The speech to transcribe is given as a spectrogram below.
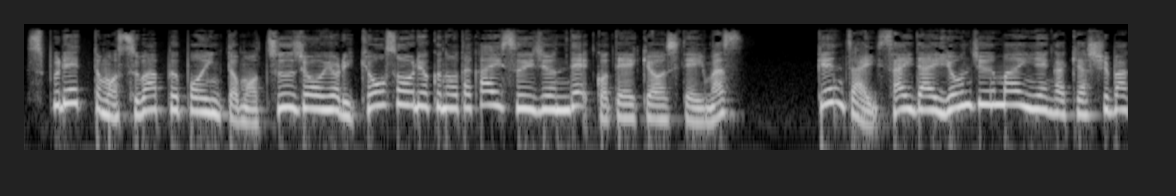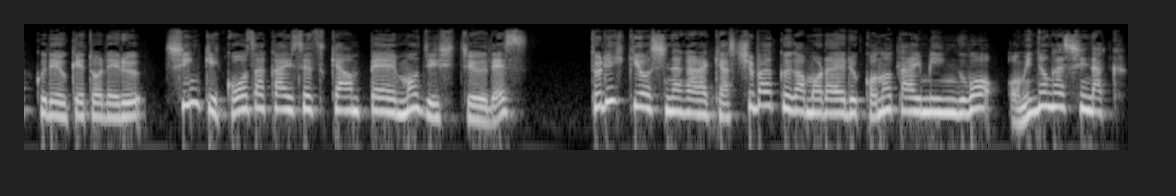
スプレッドもスワップポイントも通常より競争力の高い水準でご提供しています。現在最大40万円がキャッシュバックで受け取れる新規口座開設キャンペーンも実施中です。取引をしながらキャッシュバックがもらえるこのタイミングをお見逃しなく。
